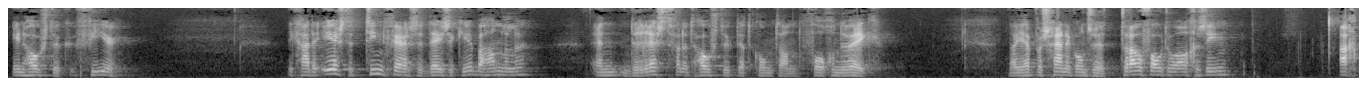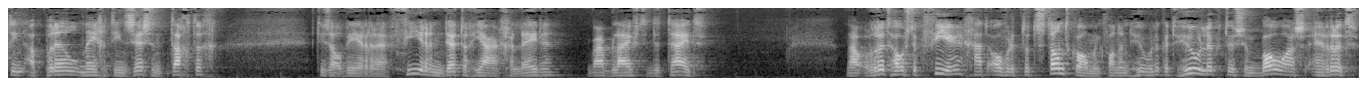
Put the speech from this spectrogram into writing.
in hoofdstuk 4. Ik ga de eerste tien versen deze keer behandelen en de rest van het hoofdstuk dat komt dan volgende week. Nou, je hebt waarschijnlijk onze trouwfoto al gezien. 18 april 1986. Het is alweer 34 jaar geleden. Waar blijft de tijd? Nou, Rut hoofdstuk 4 gaat over de totstandkoming van een huwelijk. Het huwelijk tussen Boas en Rut.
